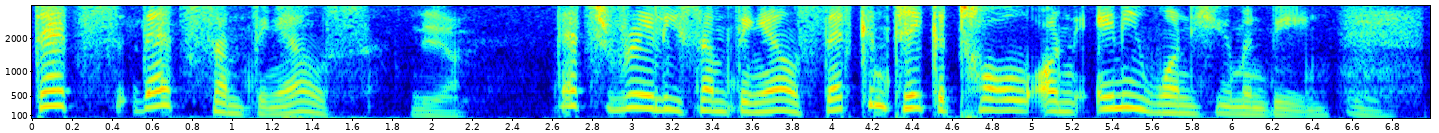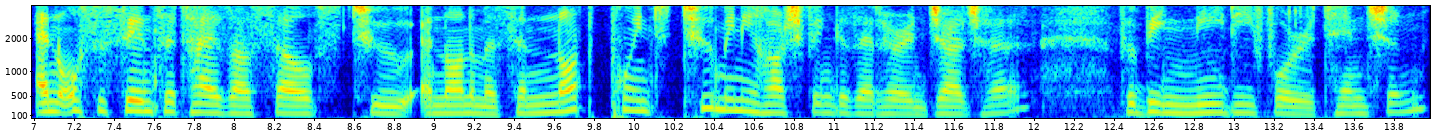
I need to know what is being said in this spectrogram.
That's that's something else. Yeah. That's really something else. That can take a toll on any one human being. And also sensitize ourselves to Anonymous and not point too many harsh fingers at her and judge her for being needy for attention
